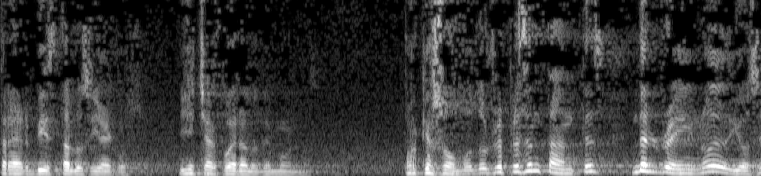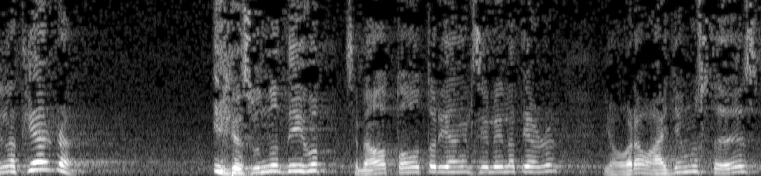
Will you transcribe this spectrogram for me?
traer vista a los ciegos y echar fuera a los demonios. Porque somos los representantes del reino de Dios en la tierra. Y Jesús nos dijo, se me ha dado toda autoridad en el cielo y en la tierra, y ahora vayan ustedes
